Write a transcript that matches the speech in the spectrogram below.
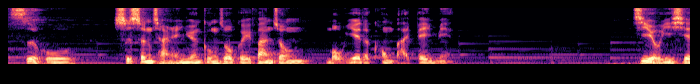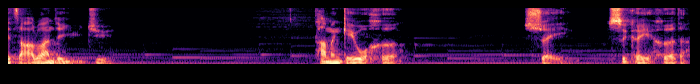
似乎是生产人员工作规范中某页的空白背面。既有一些杂乱的语句，他们给我喝水是可以喝的，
